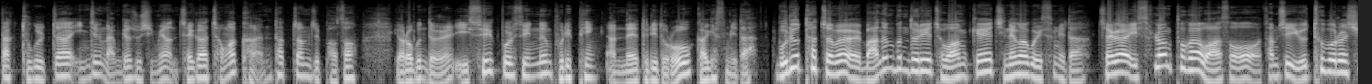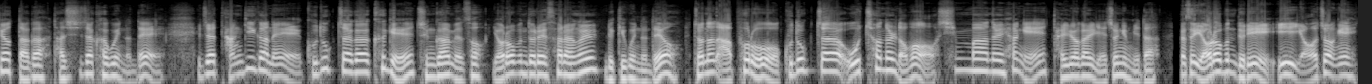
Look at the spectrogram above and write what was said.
딱 두 글자 인증 남겨주시면 제가 정확한 타점 짚어서 여러분들 이 수익 볼 수 있는 브리핑 안내 드리도록 하겠습니다. 무료 타점을 많은 분들이 저와 함께 진행하고 있습니다. 제가 이 슬럼프가 와서 잠시 유튜브를 쉬었다가 다시 시작하고 있는데 이제 단기간에 구독자가 크게 증가하면서 여러분들의 사랑을 느끼고 있는데요. 저는 앞으로 구독자 5천을 넘어 10만을 향해 달려갈 예정입니다. 그래서 여러분들이 이 여정에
